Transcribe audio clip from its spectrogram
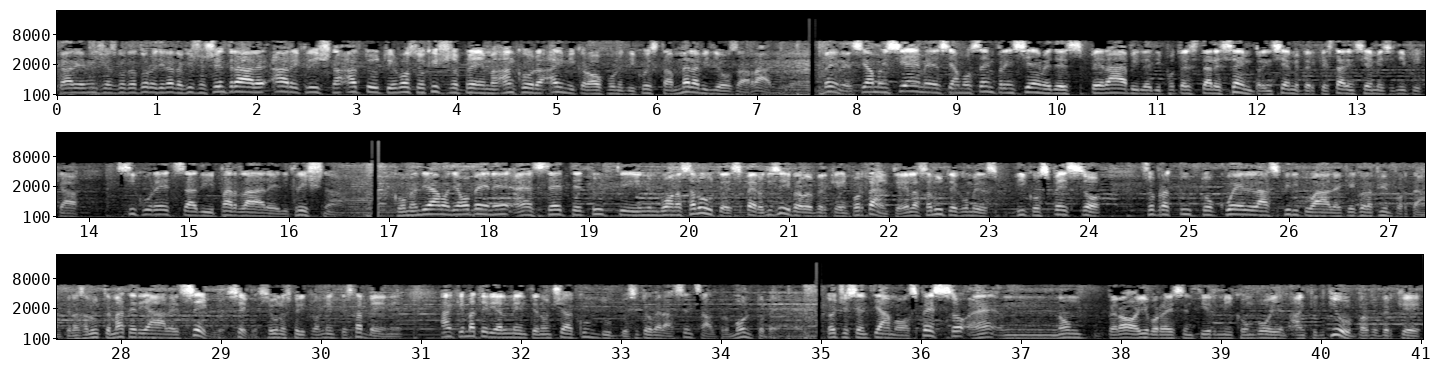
Cari amici ascoltatori di Radio Krishna Centrale, Hare Krishna a tutti, il vostro Krishna Prema ancora ai microfoni di questa meravigliosa radio. Bene, siamo insieme, siamo sempre insieme ed è sperabile di poter stare sempre insieme perché stare insieme significa sicurezza di parlare di Krishna. Come andiamo? Andiamo bene? Eh, siete tutti in buona salute? Spero di sì, proprio perché è importante. E la salute, come dico spesso, soprattutto quella spirituale, che è quella più importante. La salute materiale segue, segue. Se uno spiritualmente sta bene, anche materialmente non c'è alcun dubbio, si troverà senz'altro molto bene. Noi ci sentiamo spesso, eh, mm, non- però io vorrei sentirmi con voi anche di più, proprio perché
